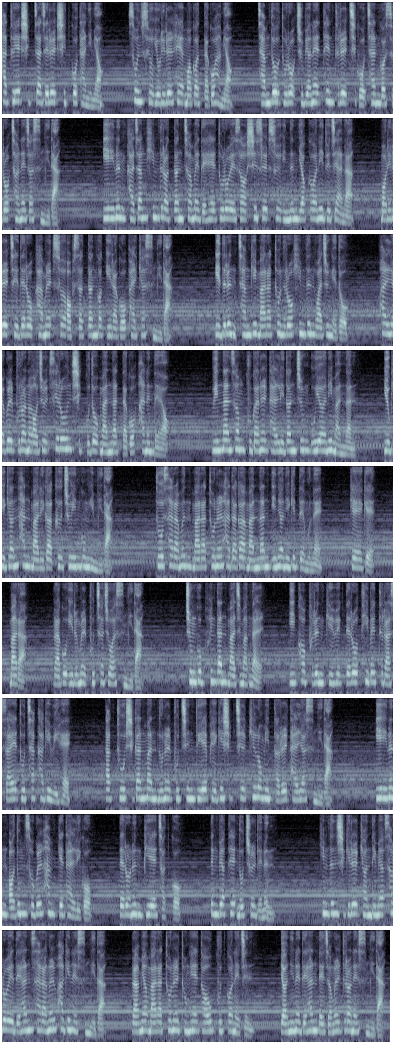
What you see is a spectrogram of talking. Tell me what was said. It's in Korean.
하트에 식자재를 싣고 다니며 손수 요리를 해 먹었다고 하며 잠도 도로 주변에 텐트를 치고 잔 것으로 전해졌습니다. 이인은 가장 힘들었던 점에 대해 도로에서 씻을 수 있는 여건이 되지 않아 머리를 제대로 감을 수 없었던 것이라고 밝혔습니다. 이들은 장기 마라톤으로 힘든 와중에도 활력을 불어넣어줄 새로운 식구도 만났다고 하는데요. 윈난섬 구간을 달리던 중 우연히 만난 유기견 한 마리가 그 주인공입니다. 두 사람은 마라톤을 하다가 만난 인연이기 때문에 개에게 마라 라고 이름을 붙여주었습니다. 중국 횡단 마지막 날, 이 커플은 계획대로 티베트 라싸에 도착하기 위해 딱 2시간만 눈을 붙인 뒤에 127km를 달렸습니다. 이인은 어둠 속을 함께 달리고 때로는 비에 젖고 땡볕에 노출되는 힘든 시기를 견디며 서로에 대한 사랑을 확인했습니다. 라며 마라톤을 통해 더욱 굳건해진 연인에 대한 애정을 드러냈습니다.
